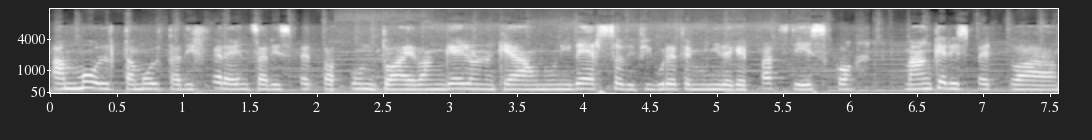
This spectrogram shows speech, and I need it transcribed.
ha molta molta differenza rispetto appunto a Evangelion che ha un universo di figure femminili che è pazzesco ma anche rispetto a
